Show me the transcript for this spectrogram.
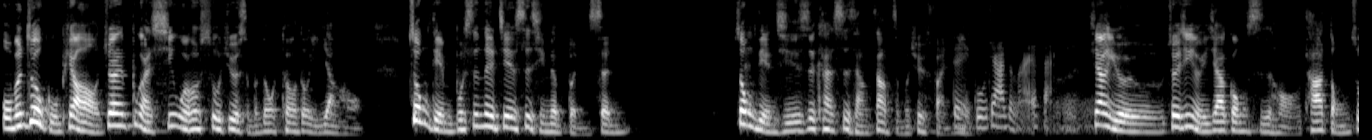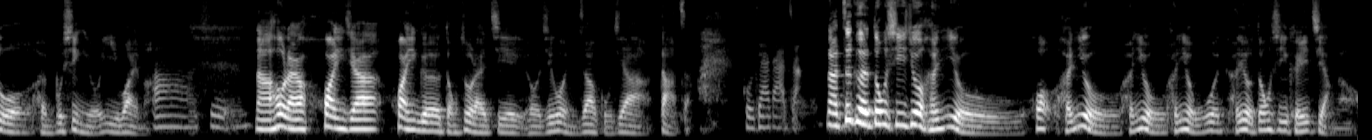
我们做股票哦，就然不管新闻或数据什么都通都一样哦，重点不是那件事情的本身。重点其实是看市场上怎么去反应，对，股价怎么来反应。像有最近有一家公司哦，他董座很不幸有意外嘛，啊是。那后来换一家换一个董座来接以后，结果你知道股价大涨，股价大涨。那这个东西就很有很有很有很有问很有东西可以讲了哦。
